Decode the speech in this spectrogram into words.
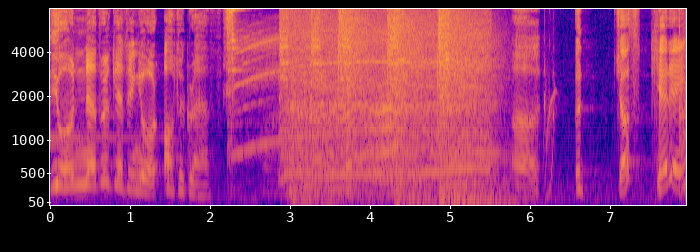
you're never getting your autograph. Uh, uh, just kidding.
